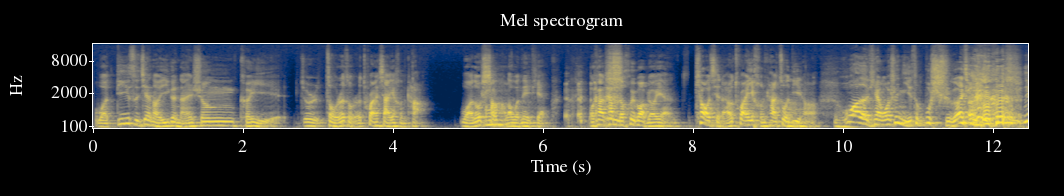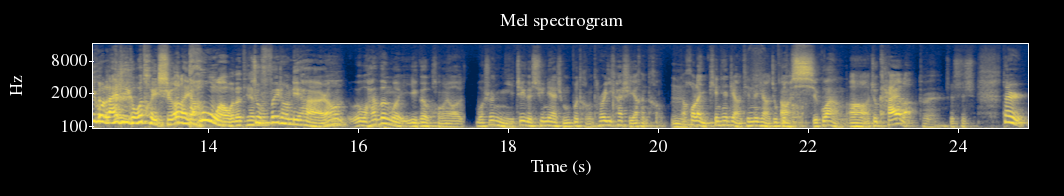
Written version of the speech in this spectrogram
我第一次见到一个男生可以就是走着走着突然下一横叉。我都傻了，我那天，我看他们的汇报表演，跳起来，然后突然一横叉坐地上了，我的天！我说你怎么不折？你 你给我来这个，我腿折了呀！痛啊！我的天，就非常厉害。然后我还问过一个朋友，我说你这个训练什么不疼？他说一开始也很疼，但后来你天天这样，天天这样就不疼，习惯了啊，就开了。对，就是是。但是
